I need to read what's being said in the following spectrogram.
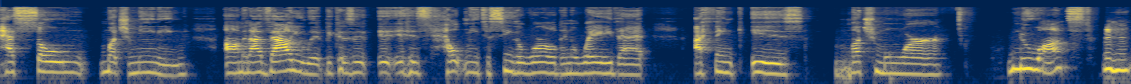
has so much meaning um, and I value it because it, it, it has helped me to see the world in a way that I think is much more nuanced mm-hmm.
